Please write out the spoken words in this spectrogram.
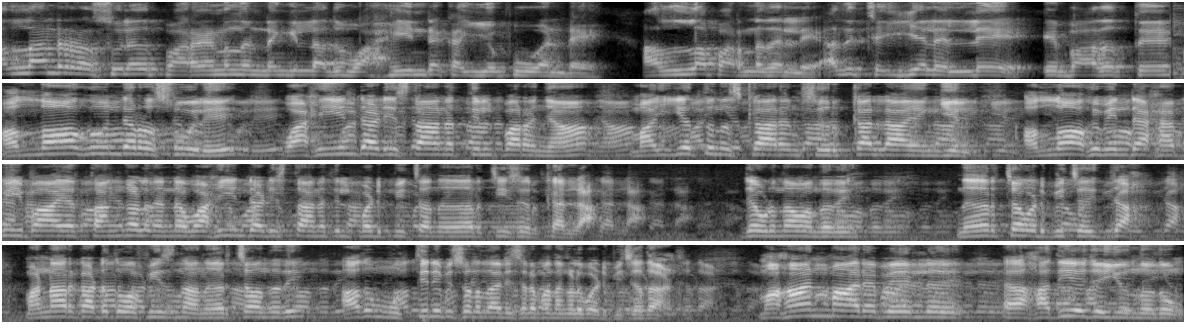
അള്ളാന്റെ റസൂൽ അത് പറയണമെന്നുണ്ടെങ്കിൽ അത് വഹീന്റെ കയ്യൊപ്പ് വേണ്ടേ? അല്ല പറഞ്ഞതല്ലേ? അത് ചെയ്യലല്ലേ ഇബാദത്ത്? അള്ളാഹുവിന്റെ റസൂൽ വഹീന്റെ അടിസ്ഥാനത്തിൽ പറഞ്ഞ മയ്യത്ത് നിസ്കാരം ശിർക്കല്ല എങ്കിൽ അള്ളാഹുവിന്റെ ഹബീബായ തങ്ങൾ തന്നെ വഹീന്റെ അടിസ്ഥാനത്തിൽ പഠിപ്പിച്ച നേർച്ചി ശിർക്കല്ല. എവിടുന്നാ വന്നത്? നേർച്ച പഠിപ്പിച്ച ഇല്ല മണ്ണാർക്കാട്ടത്ത് ഓഫീസിൽ നിന്നാണ് നേർച്ച വന്നത്? അത് മുത്തിനബി സല്ലല്ലാഹു അലൈഹി വസല്ലം തങ്ങൾ പഠിപ്പിച്ചതാണ്. മഹാന്മാരെ പേരിൽ ഹതിയ ചെയ്യുന്നതും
